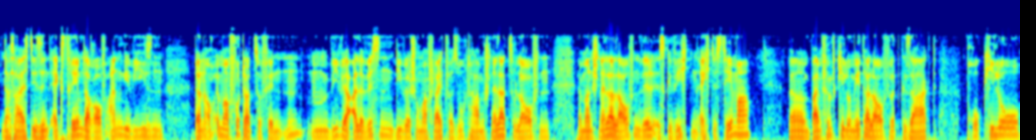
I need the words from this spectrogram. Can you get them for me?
Das heißt, die sind extrem darauf angewiesen, dann auch immer Futter zu finden. Hm, wie wir alle wissen, die wir schon mal vielleicht versucht haben, schneller zu laufen. Wenn man schneller laufen will, ist Gewicht ein echtes Thema. Äh, beim 5-Kilometer-Lauf wird gesagt, pro Kilo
